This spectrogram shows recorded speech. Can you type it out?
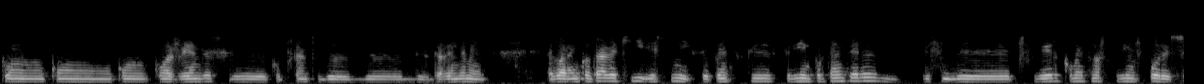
com, com, com, com as rendas, eh, com, portanto, de, de, de, arrendamento. Agora, encontrar aqui este mix, eu penso que seria importante era de perceber como é que nós podíamos pôr esses,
